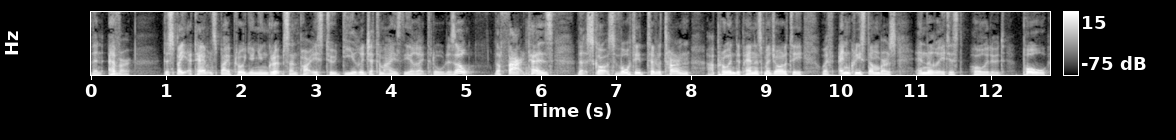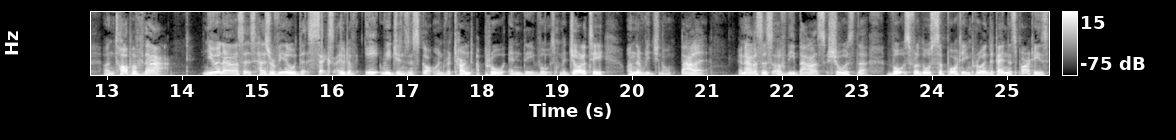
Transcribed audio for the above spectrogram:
than ever. Despite attempts by pro union groups and parties to delegitimise the electoral result, the fact is that Scots voted to return a pro independence majority with increased numbers in the latest Holyrood poll. On top of that, new analysis has revealed that six out of eight regions in Scotland returned a pro Indy votes majority on the regional ballot. Analysis of the ballots shows that votes for those supporting pro independence parties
